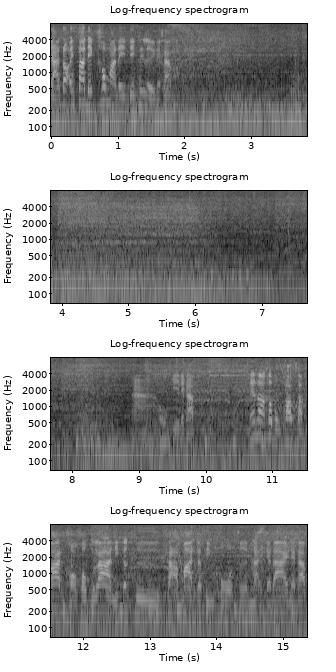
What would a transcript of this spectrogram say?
จากดอกไอซ่าเด็กเข้ามาในเด็กได้เลยนะครับอ่าโอเคนะครับแน่นอนครับผมความสามารถของฟอร์มูล่านี่ก็คือสามารถจะซินโคเทิร์นไหนก็ได้นะครับ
